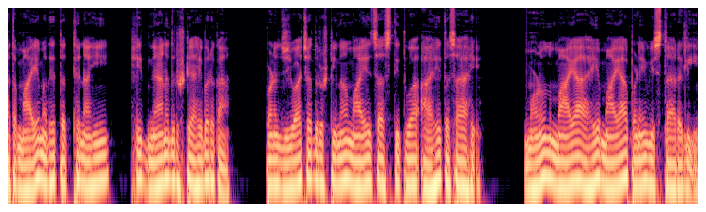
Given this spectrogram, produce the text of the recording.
आता मायेमध्ये तथ्य नाही ही ज्ञानदृष्टी आहे बरं का? पण जीवाच्या दृष्टीनं मायेचं अस्तित्व आहे तसं आहे. म्हणून माया आहे मायापणे विस्तारली.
